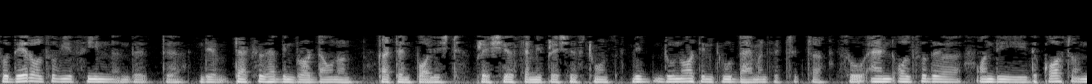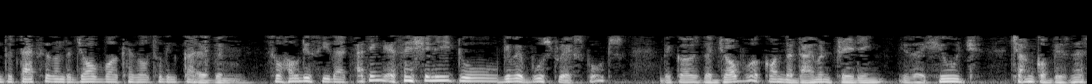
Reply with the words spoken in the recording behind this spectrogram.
So there also we have seen that uh, the taxes have been brought down on cut and polished precious, semi-precious stones. We do not include diamonds, etc. So and also the on the the cost on the taxes on the job work has also been cut. Been, so how do you see that? I think essentially to give a boost to exports because the job work on the diamond trading is a huge chunk of business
